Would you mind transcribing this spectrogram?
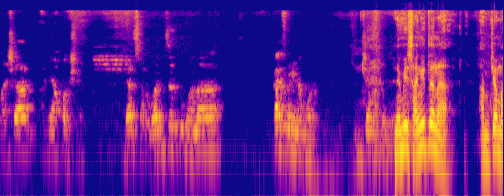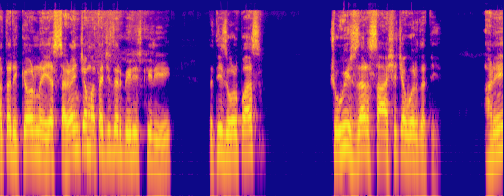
मशाल आणि अपक्ष या सर्वांचं तुम्हाला काय परिणाम नाही मी सांगितलं ना आमच्या मताधिक्यावर नाही. या सगळ्यांच्या मताची जर बेरीज केली तर ती जवळपास चोवीस हजार सहाशेच्या वर जाते. आणि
